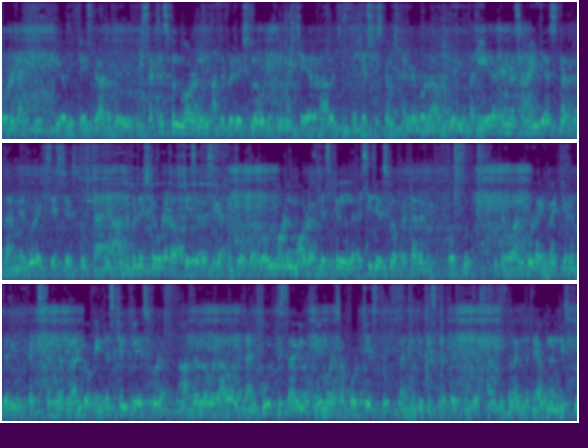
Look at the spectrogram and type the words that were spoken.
చూడడానికి ఈ రోజు ఈ ప్లేస్కి రావడం జరిగింది. ఈ సక్సెస్ఫుల్ మోడల్ని ఆంధ్రప్రదేశ్లో కూడా ఇంప్లిమెంట్ చేయాలనే ఆలోచనతో జస్టిస్ కమిషనర్గా కూడా రావడం జరిగింది. అది ఏ రకంగా సహాయం చేస్తున్నారనే దాని మీద కూడా ఎక్సైజ్ చేస్తూ దాన్ని ఆంధ్రప్రదేశ్లో కూడా అడాప్ట్ చేసే దశగా కొంచెం ఒక రోల్ మోడల్ మోడల్ ఇండస్ట్రియల్ ఎస్సీజెడ్స్లో పెట్టాలని కోరుతూ ఇక్కడ వాళ్ళని కూడా ఇన్వైట్ చేయడం జరిగింది. ఖచ్చితంగా ఇలాంటి ఒక ఇండస్ట్రియల్ ప్లేస్ కూడా ఆంధ్రాలో కూడా రావాలని దాన్ని పూర్తి స్థాయిలో మేము కూడా సపోర్ట్ చేస్తూ దాన్ని ముందుకు తీసుకెళ్ళే ప్రయత్నం చేస్తామని వాళ్ళందరినీ అభినందిస్తూ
